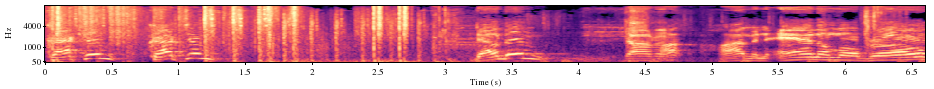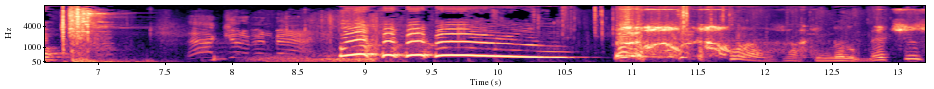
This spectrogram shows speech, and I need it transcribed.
Cracked him. Cracked him. Downed him. Down him. I, I'm an animal, bro. That could have been bad. Fucking little bitches.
